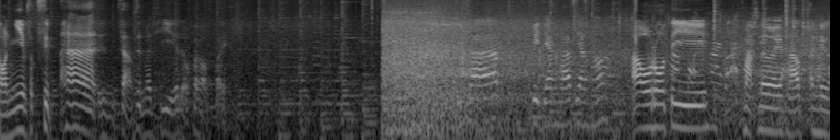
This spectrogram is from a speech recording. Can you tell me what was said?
นอนงีบสักสิบห้าถึงสามสิบนาทีแล้วเดี๋ยวค่อยออกไปครับปิดยังครับยังเนาะเอาโรตีหมักเนยครับ อันหนึ่ง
